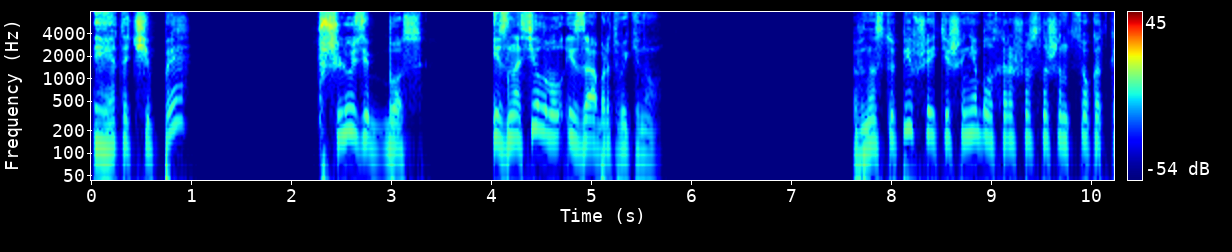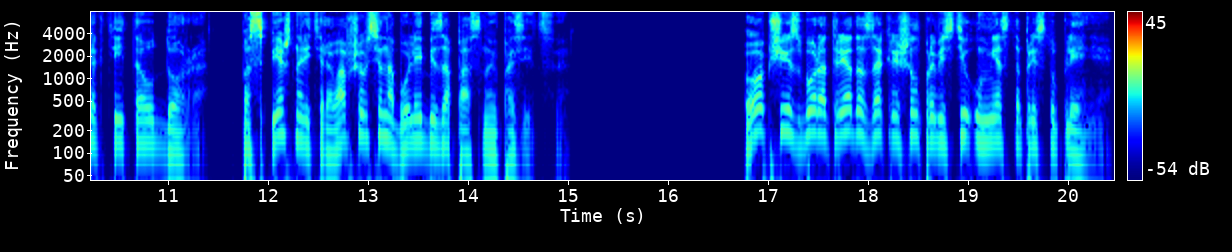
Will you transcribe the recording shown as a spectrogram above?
И это ЧП?» «В шлюзе, босс. Изнасиловал и за борт выкинул». В наступившей тишине был хорошо слышен цокот когтей Таудора, поспешно ретировавшегося на более безопасную позицию. Общий сбор отряда Зак решил провести у места преступления.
